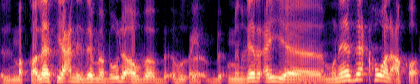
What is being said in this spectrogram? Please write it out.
المقالات يعني زي ما بيقولوا أو ب... ب... مقاييس. ب... من غير أي منازع هو العقار.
